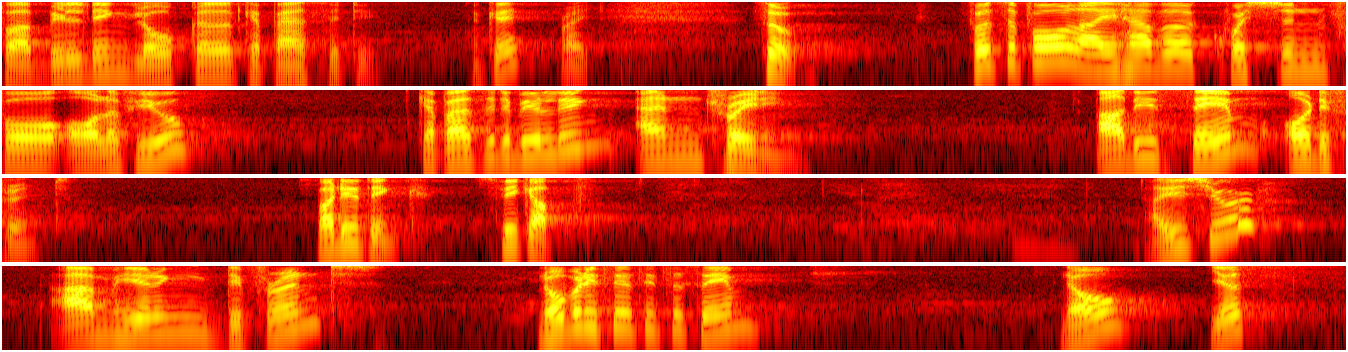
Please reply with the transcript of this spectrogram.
uh, building local capacity. Okay, right. So, first of all, I have a question for all of you. Capacity building and training. Are these same or different? What do you think? Speak up. Are you sure? I'm hearing different. Nobody says it's the same? No? Yes?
